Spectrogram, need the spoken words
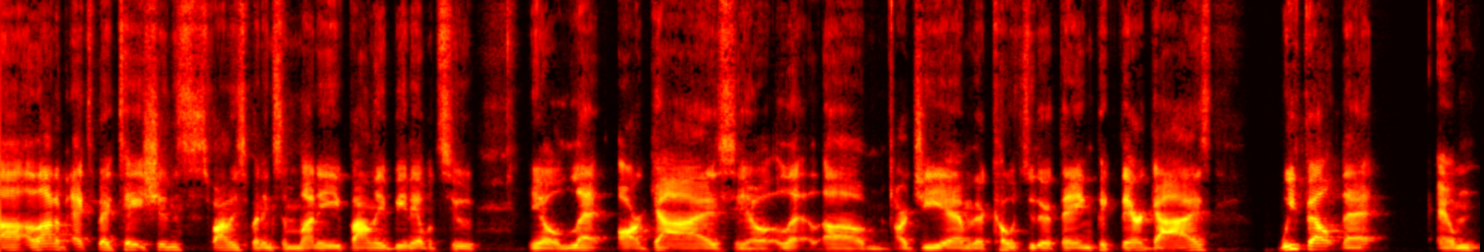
Uh, a lot of expectations. Finally, spending some money. Finally, being able to you know let our guys, you know, let um, our GM and their coach do their thing, pick their guys. We felt that, and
